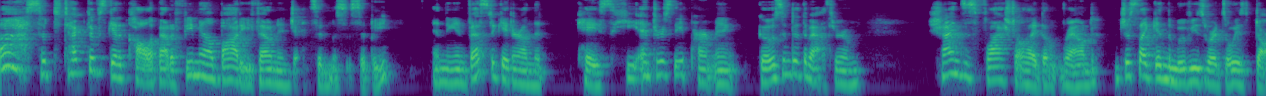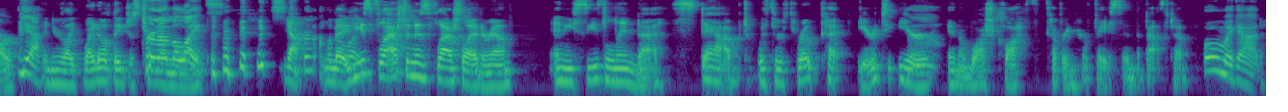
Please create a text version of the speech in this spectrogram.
Ah, so detectives get a call about a female body found in Jackson, Mississippi, and the investigator on the case he enters the apartment, goes into the bathroom, shines his flashlight around, just like in the movies where it's always dark. Yeah. and you're like, why don't they just Turn, on the lights. lights? Yeah, Turn on the but lights. he's flashing his flashlight around, and he sees Linda stabbed with her throat cut ear to ear and a washcloth covering her face in the bathtub. Oh my god.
